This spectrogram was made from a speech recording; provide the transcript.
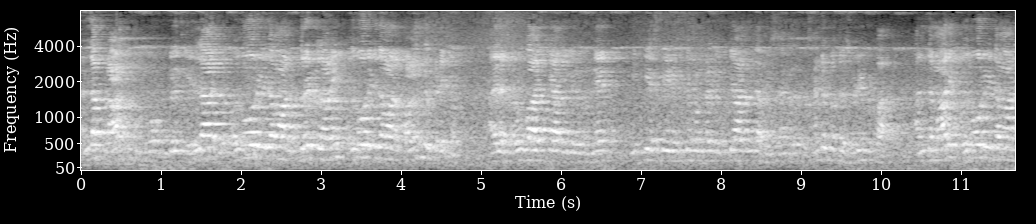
நல்லா பிரார்த்திக்கணும் உங்களுக்கு எல்லா பதினோரு விதமான துறைகளாலையும் பதினோரு விதமான பலன்கள் அதில் சௌபாக்கியாதிகள் நித்திய ஸ்ரீ நித்தியமங்கள் நித்யானந்த அப்படி சங்கல்பத்தில் சொல்லியிருப்பார் அந்த மாதிரி பதினோரு விதமான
